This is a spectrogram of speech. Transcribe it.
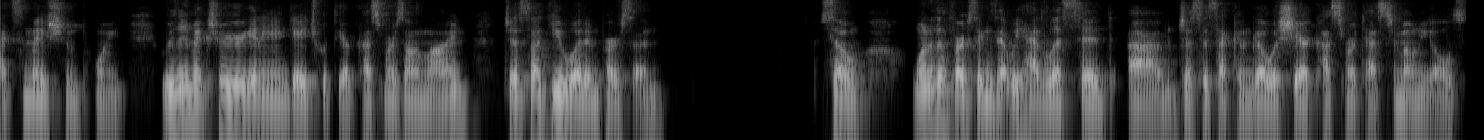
exclamation point. Really make sure you're getting engaged with your customers online, just like you would in person. So one of the first things that we had listed um, just a second ago was share customer testimonials.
